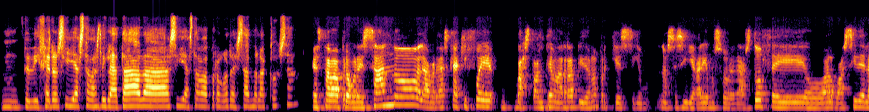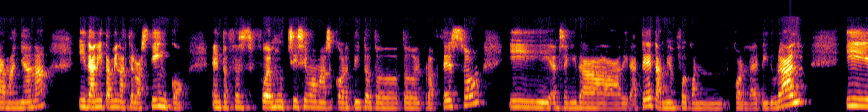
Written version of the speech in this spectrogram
Mm, te dijeron si ya estabas dilatada, si ya estaba progresando la cosa. Estaba progresando. La verdad es que aquí fue bastante más rápido, ¿no? Porque no sé si llegaríamos sobre las 12 o algo así de la mañana. Y Dani también nació a las 5. Entonces fue muchísimo más cortito todo, todo el proceso. Y enseguida dilaté, también fue con, con la epidural. Y.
